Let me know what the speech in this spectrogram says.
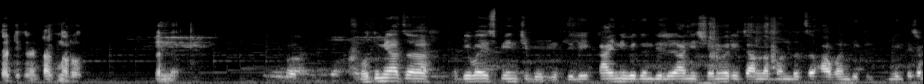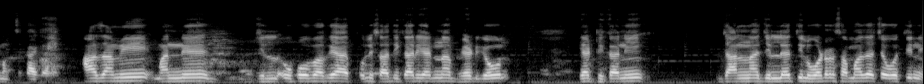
त्या ठिकाणी टाकणार आहोत. धन्यवाद. हो तुम्ही आज डीवायएसपी यांची भेट घेतलेली काय निवेदन दिले आणि शनिवारी जालना बंदचं आवाहन देखील मी त्याच्या मागचं काय कारण? आज आम्ही मान्य जिल्हा उपविभागीय पोलीस अधिकारी यांना भेट घेऊन या ठिकाणी जालना जिल्ह्यातील वडर समाजाच्या वतीने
